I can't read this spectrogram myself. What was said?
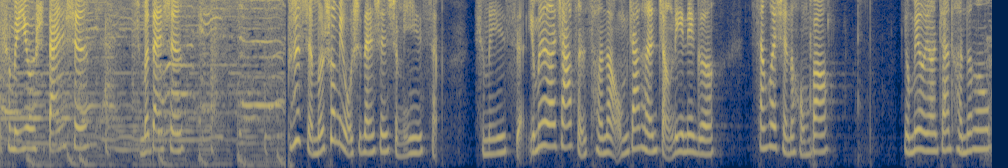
说明又是单身？什么单身？不是什么说明我是单身？什么意思？啊什么意思？有没有要加粉丝团的？我们加团奖励那个三块钱的红包，有没有要加团的喽？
